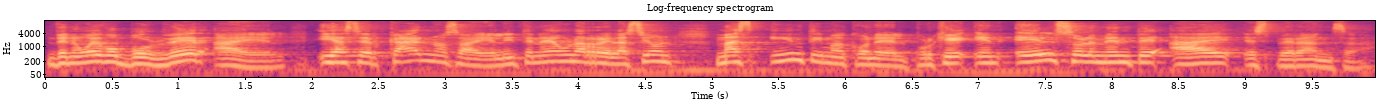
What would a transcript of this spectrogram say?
de nuevo volver a Él y acercarnos a Él y tener una relación más íntima con Él, porque en Él solamente hay esperanza.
